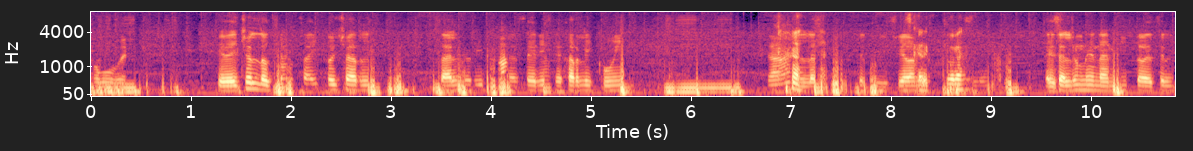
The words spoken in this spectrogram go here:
¿Cómo ven? Que de hecho el Doctor Psycho Charlie sale ahorita en la serie de Harley Quinn. En la televisión. Ahí sale un enanito, es el,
